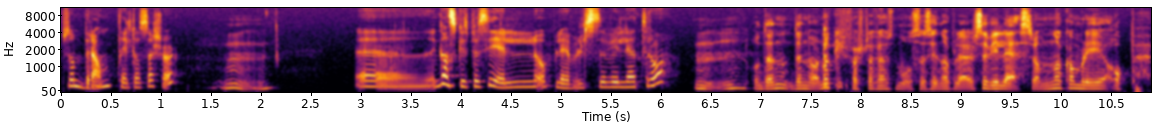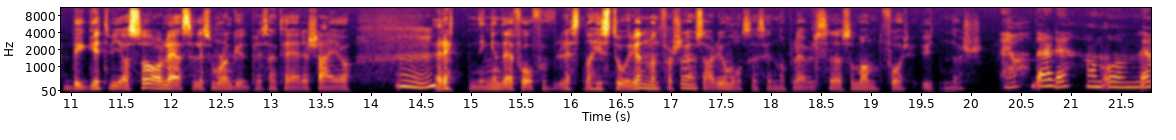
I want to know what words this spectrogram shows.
som brant helt av seg sjøl. Mm. Eh, ganske spesiell opplevelse, vil jeg tro. Mm, og den, den var nok først og fremst Moses sin opplevelse. Vi leser om den og kan bli oppbygget, vi også, og lese liksom hvordan Gud presenterer seg, og retningen det får for resten av historien. Men først og fremst er det jo Moses sin opplevelse som man får utendørs. Ja, det er det. Han, og, ja.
